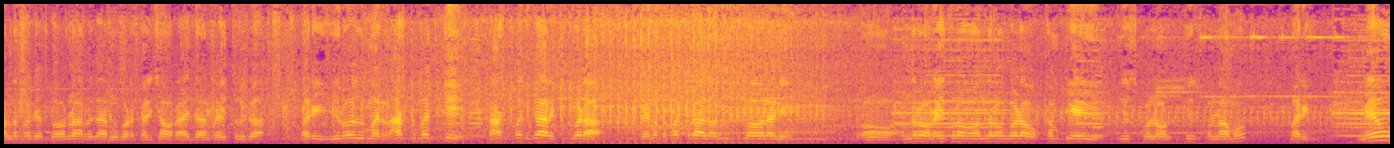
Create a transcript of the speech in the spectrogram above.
ఆంధ్రప్రదేశ్ గవర్నర్ గారిని కూడా కలిసాం రాజధాని రైతులుగా. మరి ఈరోజు మరి రాష్ట్రపతికి రాష్ట్రపతి గారికి కూడా వినతి పత్రాలు అందించుకోవాలని అందరం రైతులు అందరం కూడా ఒక కమిటీ అయ్యి తీసుకున్నాం తీసుకున్నాము. మరి మేము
